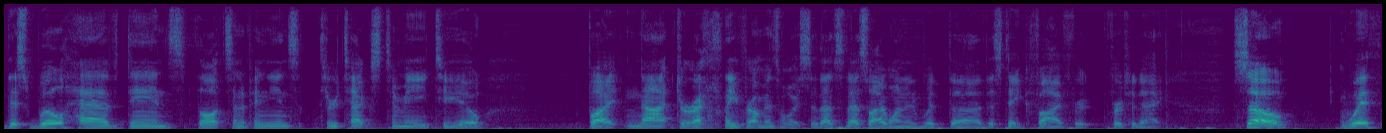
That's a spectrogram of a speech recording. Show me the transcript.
This will have Dan's thoughts and opinions through text to me, to you, but not directly from his voice. So that's that's why I wanted with uh, the Steak 5 for, for today. So, with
